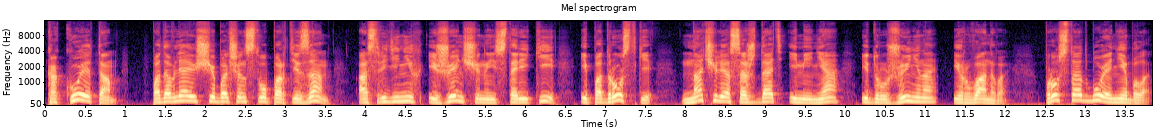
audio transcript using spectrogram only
Какое там? Подавляющее большинство партизан, а среди них и женщины, и старики, и подростки, начали осаждать и меня, и Дружинина, и Рванова. Просто отбоя не было.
